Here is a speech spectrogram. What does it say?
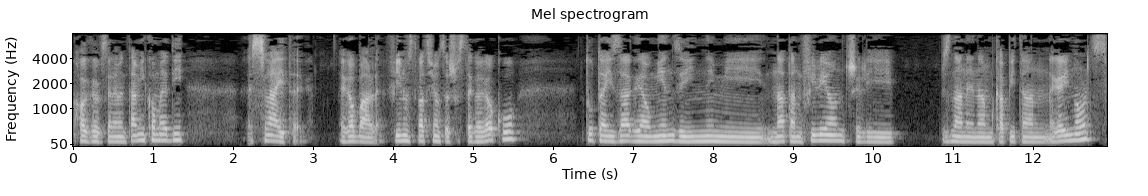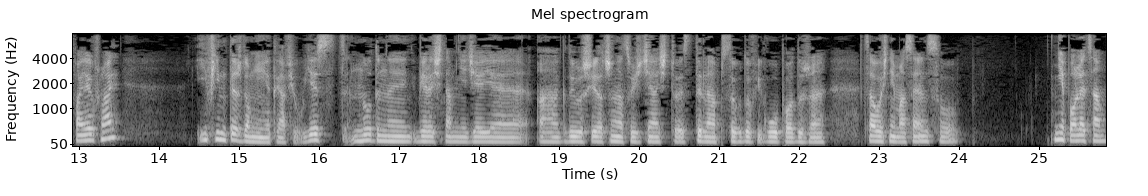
horror z elementami komedii, Slider, Robale, film z 2006 roku. Tutaj zagrał innymi Nathan Fillion, czyli znany nam kapitan Reynolds z Firefly. I film też do mnie nie trafił. Jest nudny, wiele się tam nie dzieje, a gdy już się zaczyna coś dziać, to jest tyle absurdów i głupot, że całość nie ma sensu. Nie polecam.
